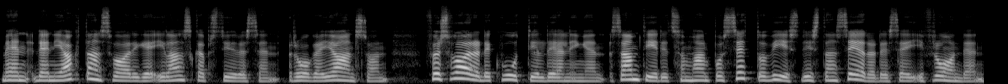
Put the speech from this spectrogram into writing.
Men den jaktansvarige i landskapsstyrelsen, Roger Jansson, försvarade kvottilldelningen samtidigt som han på sätt och vis distanserade sig ifrån den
